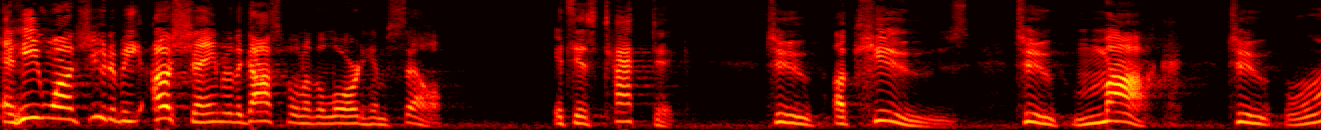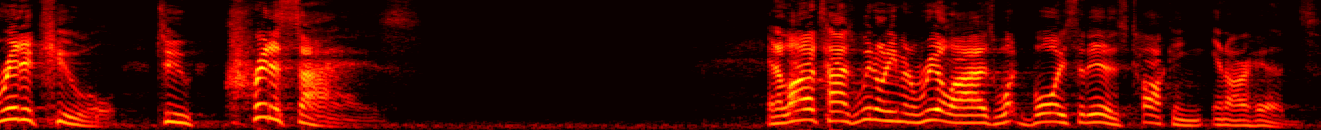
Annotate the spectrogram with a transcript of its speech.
And he wants you to be ashamed of the gospel and of the Lord himself. It's his tactic to accuse, to mock, to ridicule, to criticize. And a lot of times we don't even realize what voice it is talking in our heads.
